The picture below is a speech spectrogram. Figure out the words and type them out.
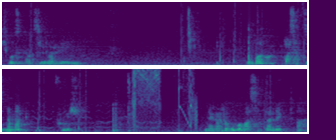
ich muss ganz überlegen. Aber was hat sie nochmal für mich? In der Garderobe was hinterlegt? Ah.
